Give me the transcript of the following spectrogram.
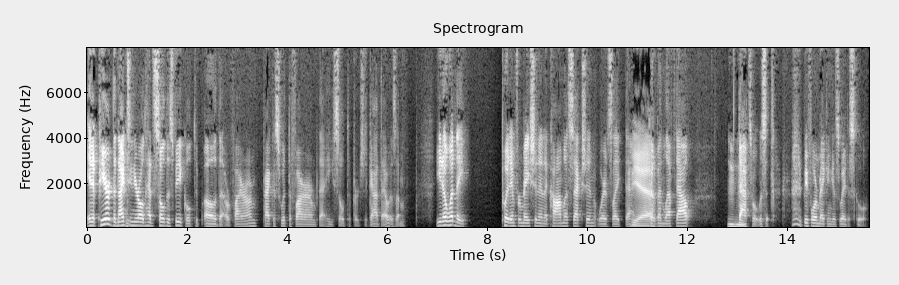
It appeared the 19 year old had sold his vehicle to oh the or firearm practice with the firearm that he sold to purchase. God, that was um, you know when they put information in a comma section where it's like that Yeah. could have been left out. Mhm. That's what was before making his way to school.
